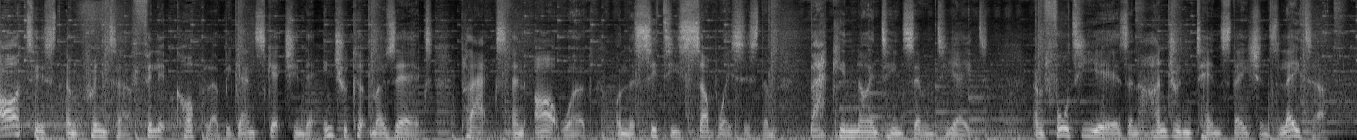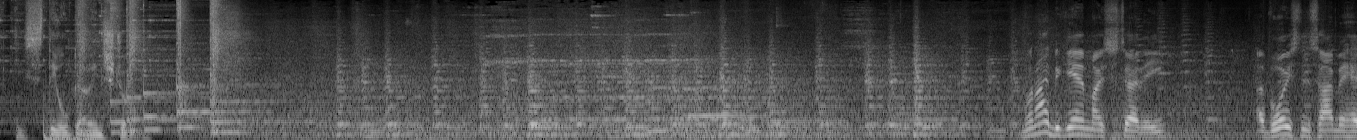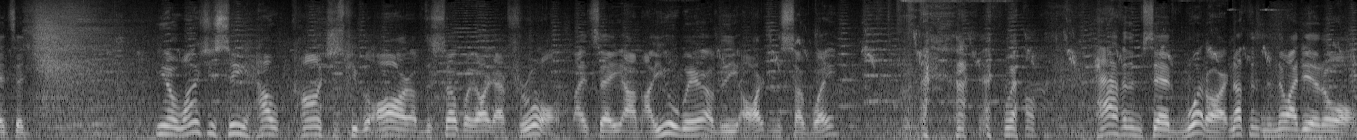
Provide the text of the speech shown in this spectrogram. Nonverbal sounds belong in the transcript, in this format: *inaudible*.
Artist and printer Philip Coppola began sketching the intricate mosaics, plaques, and artwork on the city's subway system back in 1978. And 40 years and 110 stations later, he's still going strong. When I began my study, a voice inside my head said, you know, why don't you see how conscious people are of the subway art after all? I'd say, um, are you aware of the art in the subway? *laughs* well, half of them said, what art? Nothing, no idea at all.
